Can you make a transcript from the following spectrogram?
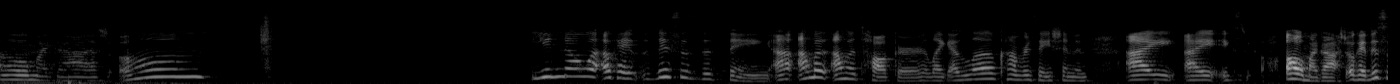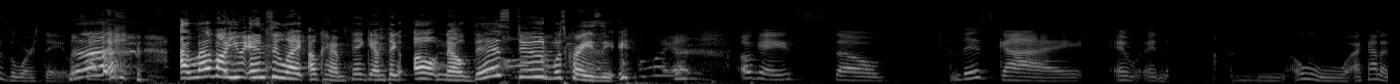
Oh my gosh. Um. You know what? Okay, this is the thing. I, am a I'm a talker. Like I love conversation, and I I. Ex- oh my gosh. Okay, this is the worst day. I love how you into like. Okay, I'm thinking. I'm thinking. Oh no, this oh dude was God. crazy. Oh my god. Okay, so this guy and, and oh, I kind of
